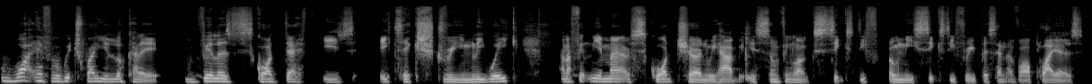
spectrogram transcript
whatever which way you look at it, Villa's squad depth is it's extremely weak, and I think the amount of squad churn we have is something like sixty, only sixty three percent of our players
